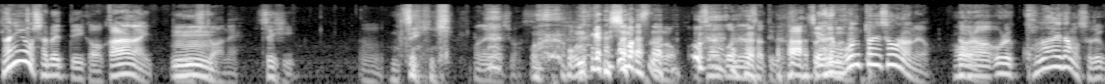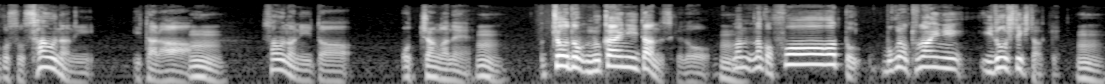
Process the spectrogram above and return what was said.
何を喋っていいかわからないっていう人はね、ぜひ、うん、ぜひお願いします。お願いしますなの？参考になさってください。あそういうことやでも本当にそうなのよ。だかはら俺、この間もそれこそサウナにいたら、うん。サウナにいたおっちゃんがね、うん。ちょうど迎えにいたんですけど、うん。ななんかふわーっと僕の隣に移動してきたわけ。うん。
